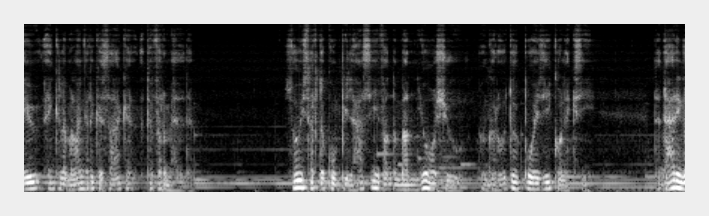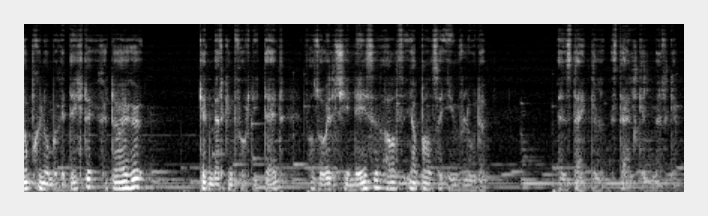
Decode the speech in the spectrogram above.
eeuw enkele belangrijke zaken te vermelden. Zo is er de compilatie van de Manyoshu, een grote poëziecollectie. De daarin opgenomen gedichten getuigen kenmerkend voor die tijd van zowel Chinese als Japanse invloeden en stijlkenmerken.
